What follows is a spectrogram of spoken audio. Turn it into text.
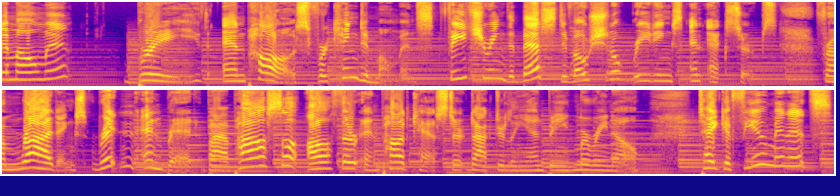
a moment? Breathe and pause for Kingdom Moments, featuring the best devotional readings and excerpts from writings written and read by apostle, author, and podcaster Dr. Lee Ann B. Marino. Take a few minutes,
